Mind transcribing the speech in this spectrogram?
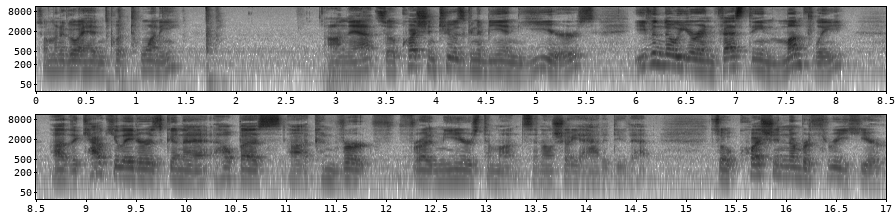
So I'm going to go ahead and put 20 on that. So question two is going to be in years. Even though you're investing monthly, uh, the calculator is going to help us uh, convert from years to months, and I'll show you how to do that. So question number three here,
